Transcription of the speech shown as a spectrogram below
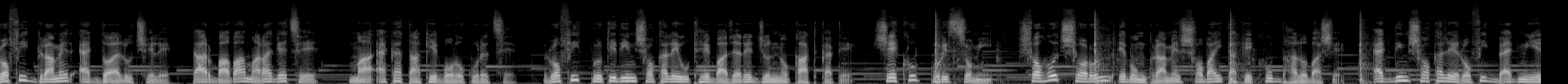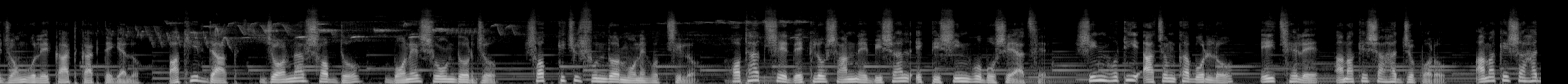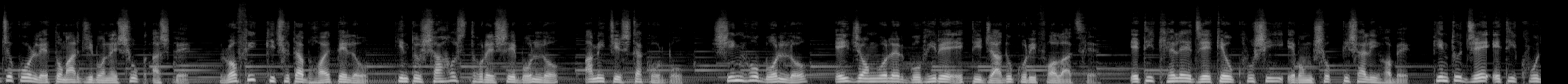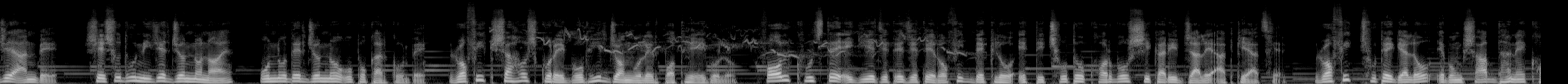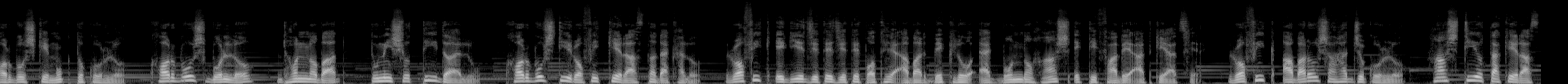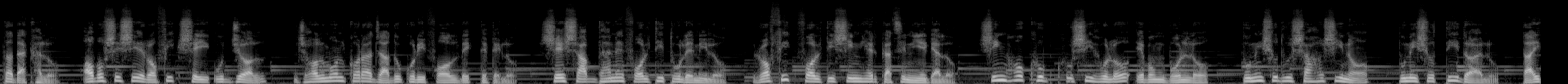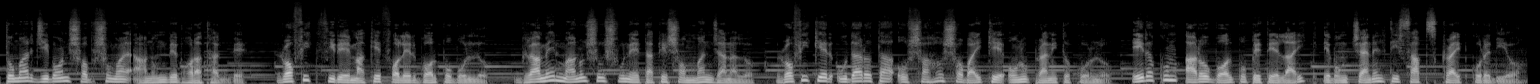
রফিক গ্রামের এক দয়ালু ছেলে। তার বাবা মারা গেছে, মা একা তাকে বড় করেছে। রফিক প্রতিদিন সকালে উঠে বাজারের জন্য কাঠ কাটে। সে খুব পরিশ্রমী, সহজ সরল এবং গ্রামের সবাই তাকে খুব ভালোবাসে। একদিন সকালে রফিক ব্যাগ নিয়ে জঙ্গলে কাঠ কাটতে গেল। পাখির ডাক ঝর্নার শব্দ, বনের সৌন্দর্য, সবকিছু সুন্দর মনে হচ্ছিল। হঠাৎ সে দেখল সামনে বিশাল একটি সিংহ বসে আছে। সিংহটি আচমকা বলল এই ছেলে, আমাকে সাহায্য করো। আমাকে সাহায্য করলে তোমার জীবনে সুখ আসবে। রফিক কিছুটা ভয় পেল, কিন্তু সাহস ধরে সে বলল, আমি চেষ্টা করব। সিংহ বলল, এই জঙ্গলের গভীরে একটি জাদুকরী ফল আছে। এটি খেলে যে কেউ খুশি এবং শক্তিশালী হবে। কিন্তু যে এটি খুঁজে আনবে, সে শুধু নিজের জন্য নয়, অন্যদের জন্য উপকার করবে। রফিক সাহস করে গভীর জঙ্গলের পথে এগোল। ফল খুঁজতে এগিয়ে যেতে যেতে রফিক দেখল একটি ছোট খরগোশ শিকারীর জালে আটকে আছে। রফিক ছুটে গেল এবং সাবধানে খরগোশকে মুক্ত করল। খরগোশ বলল, ধন্যবাদ, তুমি সত্যিই দয়ালু। খরগোশটি রফিককে রাস্তা দেখাল। রফিক এগিয়ে যেতে যেতে পথে আবার দেখল এক বন্য হাঁস একটি ফাঁদে আটকে আছে। রফিক আবারও সাহায্য করল। হাঁসটিও তাকে রাস্তা দেখাল। অবশেষে রফিক সেই উজ্জ্বল ঝলমল করা জাদুকরী ফল দেখতে পেল। সে সাবধানে ফলটি তুলে নিল। রফিক ফলটি সিংহের কাছে নিয়ে গেল। সিংহ খুব খুশি হল এবং বলল, তুমি শুধু সাহসী ন তুমি সত্যিই দয়ালু। তাই তোমার জীবন সবসময় আনন্দে ভরা থাকবে। রফিক ফিরে মাকে ফলের গল্প বলল। গ্রামের মানুষও শুনে তাকে সম্মান জানাল। রফিকের উদারতা ও সাহস সবাইকে অনুপ্রাণিত করল। এরকম আরও গল্প পেতে লাইক এবং চ্যানেলটি সাবস্ক্রাইব করে দিও।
